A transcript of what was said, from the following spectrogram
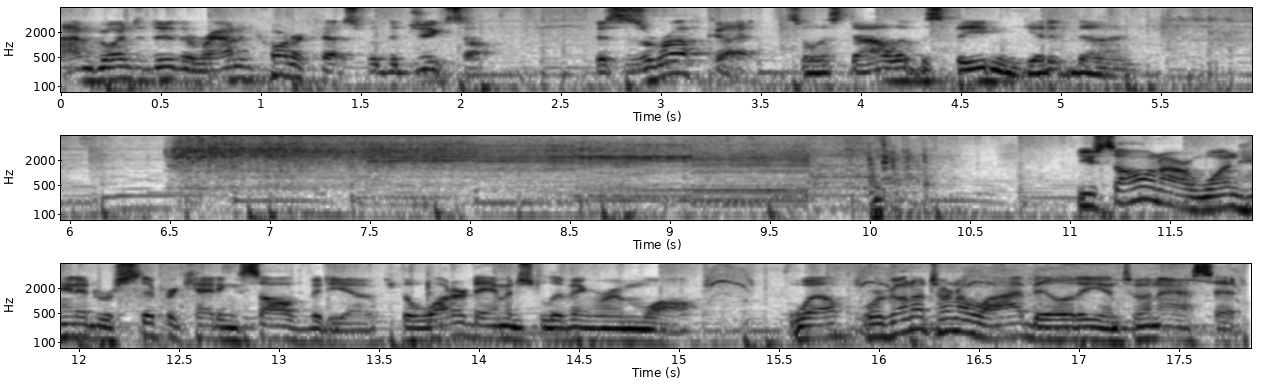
I'm going to do the rounded corner cuts with the jigsaw. This is a rough cut, so let's dial up the speed and get it done. You saw in our one-handed reciprocating saw video the water-damaged living room wall. Well, we're going to turn a liability into an asset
